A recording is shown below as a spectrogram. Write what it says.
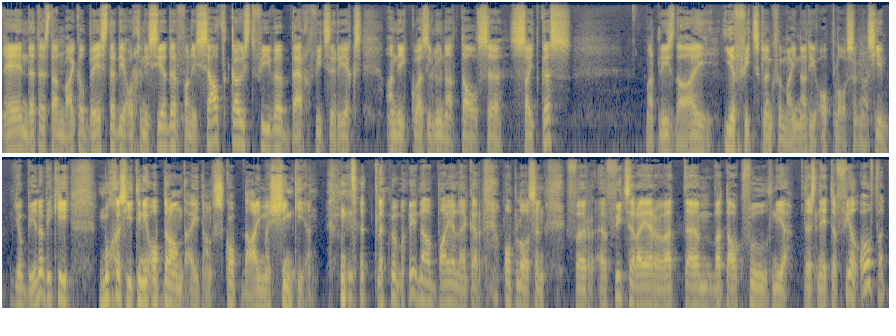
En dit is dan Michael Bester, die organiseerder van die South Coast Fever bergfietsreeks aan die KwaZulu-Natal se suidkus. Maar at least daai e-fiets klink vir my na die oplossing. As jy jou bene bietjie moeg is hier teen die opdraand uit, dan skop daai masjienkie in. Dit klink vir my na 'n baie lekker oplossing vir 'n fietsryer wat ehm um, wat dalk voel, nee, dis net te veel of wat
